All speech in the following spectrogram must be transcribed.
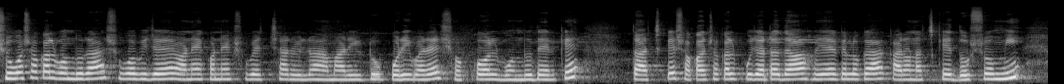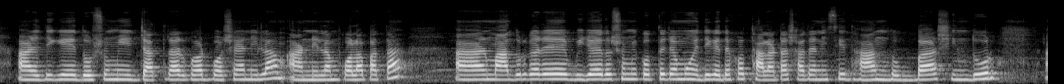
শুভ সকাল বন্ধুরা, শুভ বিজয়ের অনেক অনেক শুভেচ্ছা রইল আমার ইউটিউব পরিবারের সকল বন্ধুদেরকে। তো আজকে সকাল সকাল পূজাটা দেওয়া হয়ে গেল গা, কারণ আজকে দশমী, আর এদিকে দশমীর যাত্রার ঘট বসায় নিলাম, আর নিলাম কলা পাতা আর মা দুর্গারে বিজয়া দশমী করতে যাব, এদিকে দেখো থালাটা সাজা নিছি, ধান, দুব্বা, সিন্দুর,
